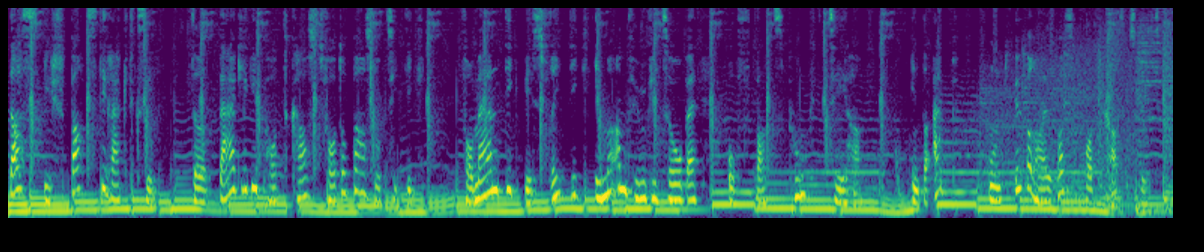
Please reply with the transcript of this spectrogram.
Das war Spatz direkt, der tägliche Podcast von der Basler Zeitung. Vom Montag bis Freitag immer am 5 Uhr oben auf batz.ch. In der App und überall, was Podcasts gibt.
